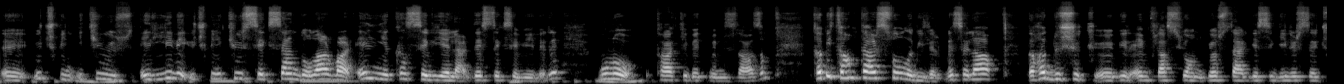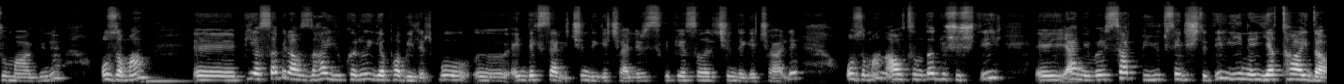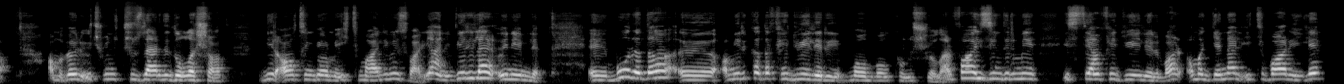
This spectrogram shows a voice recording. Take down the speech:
e, 3250 ve 3280 dolar var. En yakın seviyeler, destek seviyeleri. Bunu takip etmemiz lazım. Tabii tam tersi olabilir. Mesela daha düşük e, bir enflasyon göstergesi gelirse cuma günü o zaman e, piyasa biraz daha yukarı yapabilir. Bu e, endeksler için de geçerli, riskli piyasalar için de geçerli. O zaman altında düşüş değil, e, yani böyle sert bir yükseliş de değil, yine yatayda ama böyle 3300'lerde dolaşan bir altın görme ihtimalimiz var. Yani veriler önemli. E, bu arada e, Amerika'da Fed üyeleri bol bol konuşuyorlar. Faiz indirimi isteyen Fed üyeleri var ama genel itibariyle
